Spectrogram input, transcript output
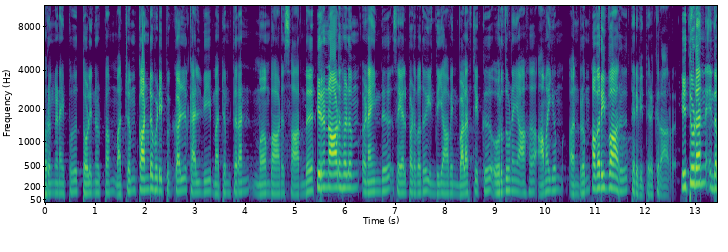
ஒருங்கிணைப்பு தொழில்நுட்பம் மற்றும் கண்டுபிடிப்புகள் கல்வி மற்றும் திறன் மேம்பாடு சார்ந்து இரு நாடுகளும் இணைந்து செயல்படுவது இந்தியாவின் வளர்ச்சிக்கு உறுதுணையாக அமையும் என்றும் அவர் இவ்வாறு தெரிவித்திருக்கிறார். இத்துடன் இந்த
